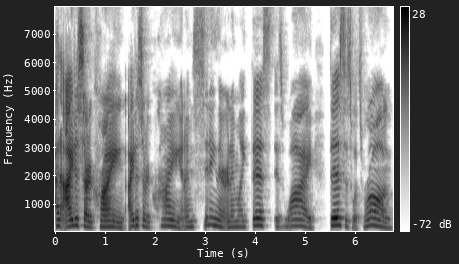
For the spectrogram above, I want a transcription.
and I just started crying. I just started crying and I'm sitting there and I'm like, This is why. This is what's wrong.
